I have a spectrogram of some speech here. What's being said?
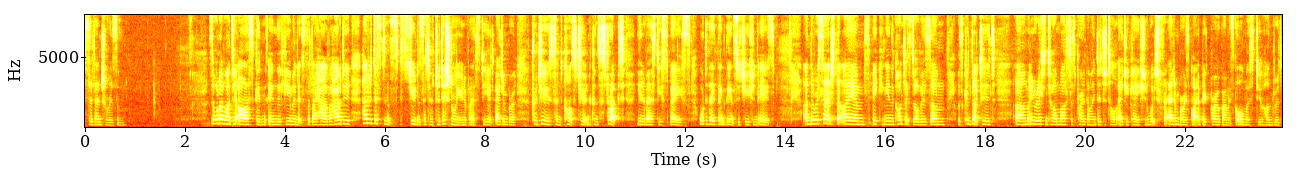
sedentarism. So what I want to ask in, in the few minutes that I have are how do, how do distance students at a traditional university at Edinburgh produce and constitute and construct university space? What do they think the institution is? And the research that I am speaking in the context of is, um, was conducted um, in relation to our master's programme in digital education, which for Edinburgh is quite a big programme. It's got almost 200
